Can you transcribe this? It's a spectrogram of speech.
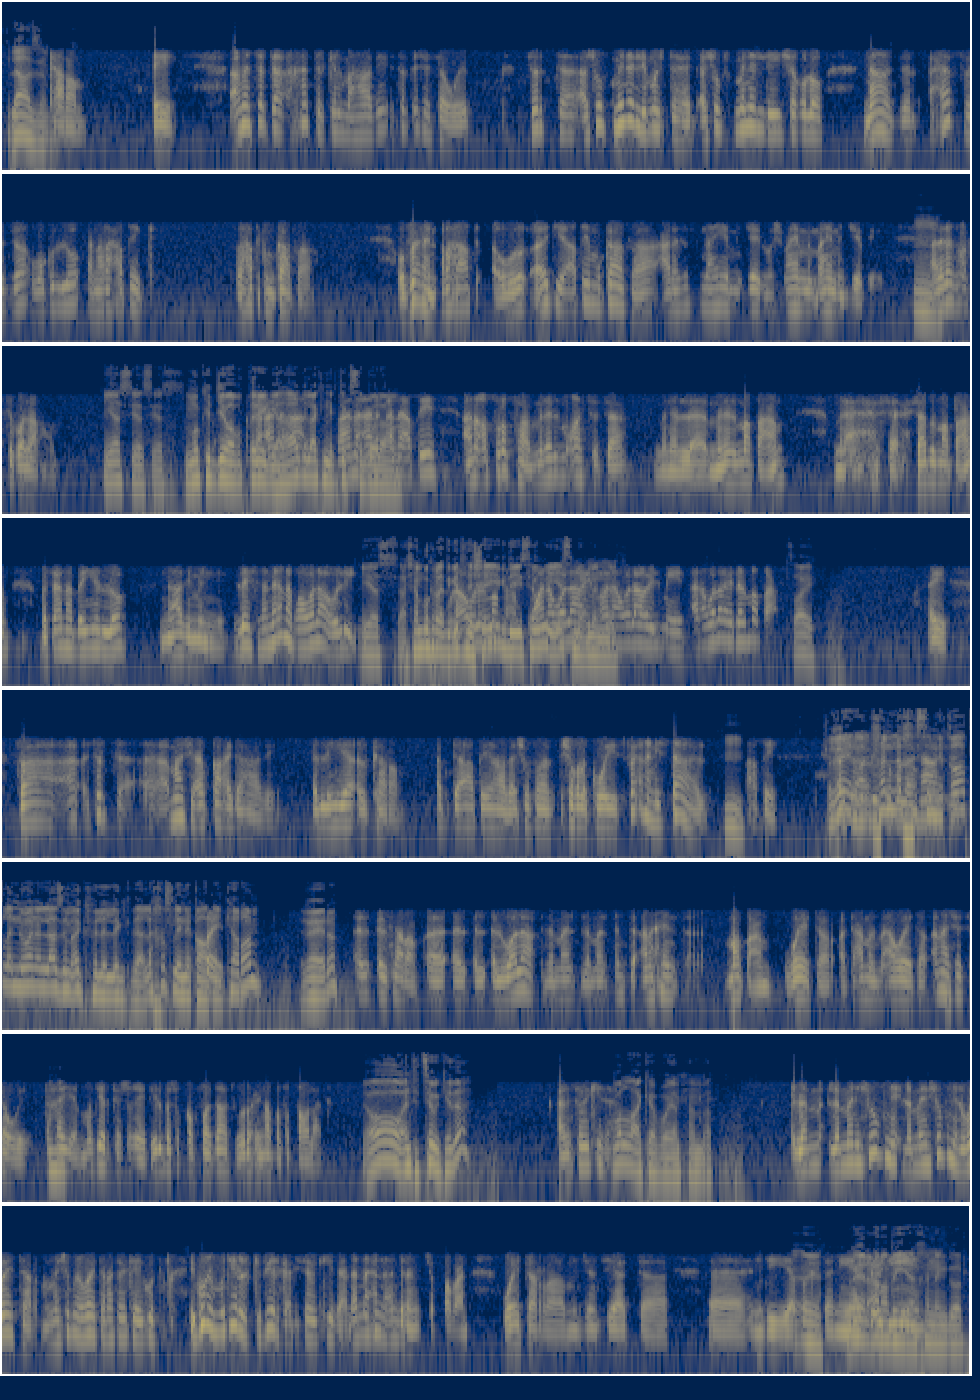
لازم. كرم. اي أنا صرت أخذت الكلمة هذه صرت إيش أسوي؟ صرت أشوف من اللي مجتهد أشوف من اللي شغله نازل أحفزه وأقول له أنا راح أعطيك. راح أعطيك مكافأة. وفعلا راح اعطي أجي أعطيه مكافأة على أساس إنها هي من جيبي مش ما هي ما هي من جيبي. مم. أنا لازم أكسب ولاهم. yes yes yes. ممكن تجيبها بالطريقة هذه لكنك تكسب أنا, ولا أنا اعطيه أنا أصرفها من المؤسسة من من المطعم من حس- حساب المطعم بس أنا أبين له ان هذه مني. ليش؟ لأني أنا أبغى ولاء لي يس عشان بكرة إذا قلت له شيء. يقدر يسوي وأنا يسمع ولائي- أنا منك ولاء لمين؟ أنا ولاء للمطعم صحيح. أي. فصرت ماشي على القاعدة هذه اللي هي الكرم. أبدأ أعطي هذا أشوفه شغله كويس. فعلا يستاهل. أعطيه. غيرها خلينا نلخص. النقاط لأنه أنا لازم أقفل ال link ذا. لخص لي نقاط طيب. الكرم غيره؟ ال- الكرم آه، ال- ال- الولاء لما لما انت أنا الحين مطعم waiter اتعامل مع waiter أنا شو أسوي؟ تخيل مدير تشغيل يلبس القفازات ويروح ينظف الطاولات. أوه أنت تسوي كذا؟ أنا أسوي كذا. والله كفو يا محمد. لما لما يشوفني لما يشوفني ال waiter لما يشوفني ال waiter أنا أسوي كذا يقول يقول المدير الكبير قاعد يسوي كذا لأن إحنا عندنا نشوف طبعا waiter آه، من جنسيات آه، هندية إيه، باكستانية غير عربية. خلينا نقول.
